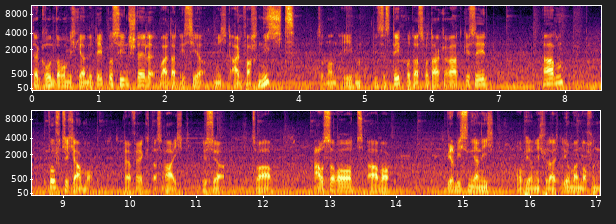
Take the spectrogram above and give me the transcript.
der Grund, warum ich gerne Depots hinstelle, weil dann ist hier nicht einfach nichts, sondern eben dieses Depot, das wir da gerade gesehen haben. 50 haben wir. Perfekt, das reicht. Ist ja zwar außerorts, aber wir wissen ja nicht, ob hier nicht vielleicht irgendwann noch ein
